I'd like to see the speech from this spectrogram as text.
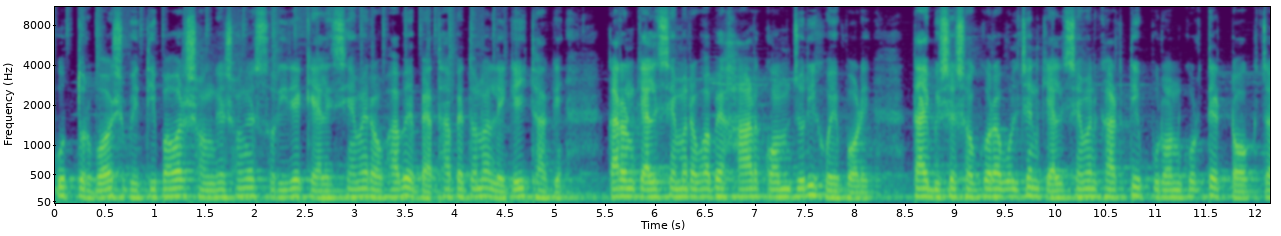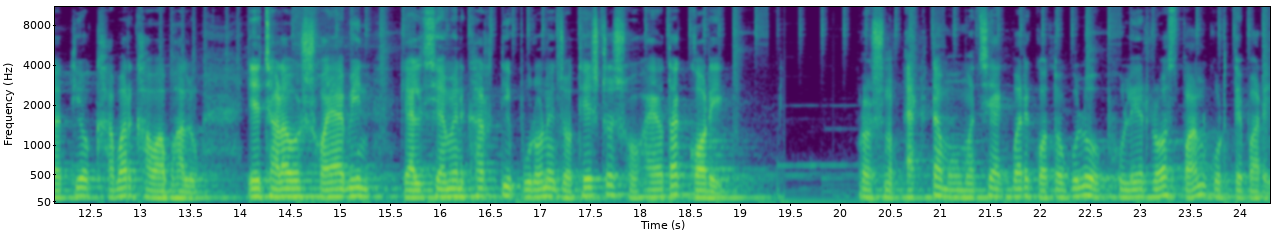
উত্তর বয়স বৃদ্ধি পাওয়ার সঙ্গে সঙ্গে শরীরে ক্যালসিয়ামের অভাবে ব্যথা বেদনা লেগেই থাকে, কারণ ক্যালসিয়ামের অভাবে হাড় কমজোরি হয়ে পড়ে। তাই বিশেষজ্ঞরা বলছেন, ক্যালসিয়ামের ঘাটতি পূরণ করতে টক জাতীয় খাবার খাওয়া ভালো। এছাড়াও সয়াবিন ক্যালসিয়ামের ঘাটতি পূরণে যথেষ্ট সহায়তা করে। প্রশ্ন, একটা মৌমাছি একবারে কতগুলো ফুলের রস পান করতে পারে?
